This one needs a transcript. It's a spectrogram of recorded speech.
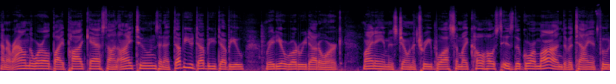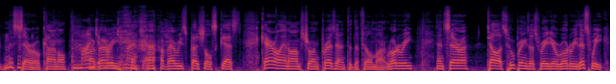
and around the world by podcast on iTunes and at www.radiorotary.org. My name is Jonah Treeboss, and my co-host is the gourmand of Italian food, Miss Sarah O'Connell, our very, manja, manja. our very special guest, Carol Ann Armstrong, president of the Philmont Rotary. And Sarah, tell us who brings us Radio Rotary this week.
